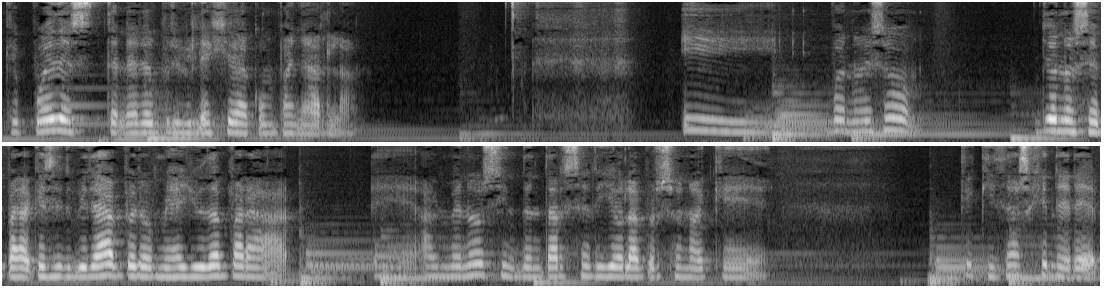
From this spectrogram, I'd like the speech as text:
que puedes tener el privilegio de acompañarla. Y bueno, eso yo no sé para qué servirá, pero me ayuda para eh, al menos intentar ser yo la persona que, que quizás genere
